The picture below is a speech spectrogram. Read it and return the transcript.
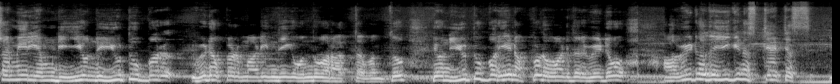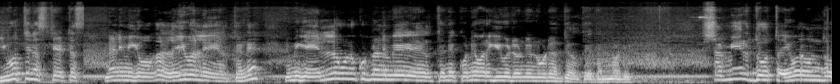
ಶಮೀರ್ ಎಂ ಡಿ ಈ ಒಂದು ಯೂಟ್ಯೂಬರ್ ವಿಡಿಯೋ ಅಪ್ಲೋಡ್ ಮಾಡಿ ಇಂದಿಗೆ ಒಂದು ವಾರ ಆಗ್ತಾ ಬಂತು. ಈ ಒಂದು ಯೂಟ್ಯೂಬರ್ ಏನು ಅಪ್ಲೋಡ್ ಮಾಡಿದ್ದಾರೆ ವಿಡಿಯೋ ಆ ವಿಡಿಯೋದ ಈಗಿನ ಸ್ಟೇಟಸ್ ಇವತ್ತಿನ ಸ್ಟೇಟಸ್ ನಾನು ನಿಮಗೆ ಇವಾಗ ಲೈವಲ್ಲೇ ಹೇಳ್ತೇನೆ. ನಿಮಗೆ ಎಲ್ಲವನ್ನು ಕೂಡ ನಾನು ನಿಮಗೆ ಹೇಳ್ತೇನೆ. ಕೊನೆವರೆಗೆ ವಿಡಿಯೋ ನೋಡಿ ಅಂತ ಹೇಳ್ತಾ ಇದ್ದೇನೆ. ನೋಡಿ. ಶಮೀರ್ ದೂತ ಇವರ ಒಂದು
